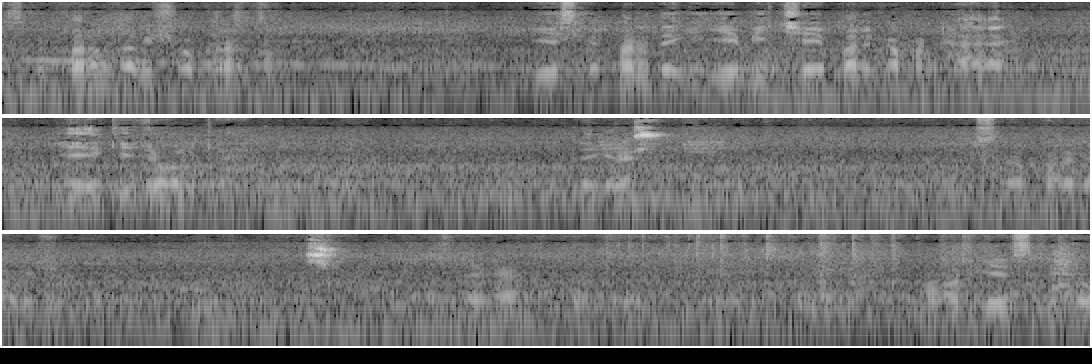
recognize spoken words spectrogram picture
इसके परों का भी शौक कराता हूँ। ये इसके पर्दे की ये भी छः पर का पट्ठा है। ये एक ही जोल के हैं। देख रहे हैं? दूसरा पर का भी। देखें? और ये इसकी दो।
